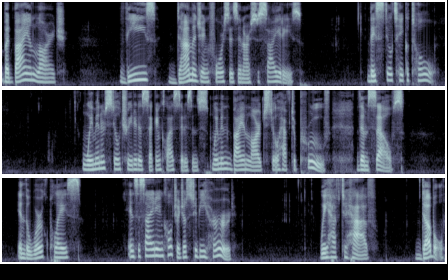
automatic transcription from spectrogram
But by and large, these damaging forces in our societies, they still take a toll. Women are still treated as second class citizens. Women, by and large, still have to prove themselves in the workplace, in society and culture just to be heard. We have to have double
